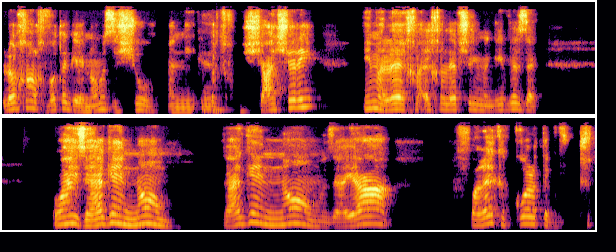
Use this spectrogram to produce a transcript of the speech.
לא יכולה לחוות את הגיהנום הזה שוב. אני, כן. כן. בתחושה שלי, אימא'לה, איך, איך הלב שלי מגיב לזה. וואי, זה היה גיהנום. זה היה גיהנום, זה היה לפרק הכל, אתה פשוט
